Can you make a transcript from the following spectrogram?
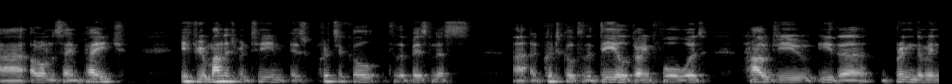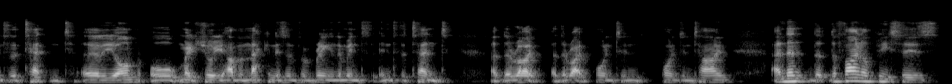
uh, are on the same page. If your management team is critical to the business uh, and critical to the deal going forward. How do you either bring them into the tent early on, or make sure you have a mechanism for bringing them into into the tent at the right at the right point in point in time? And then the, the final piece is,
